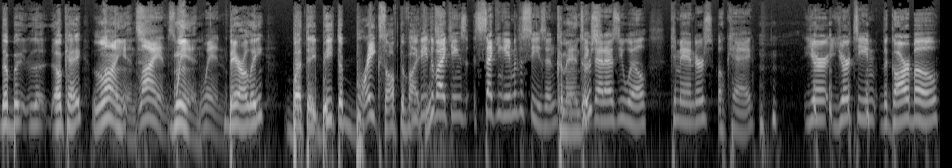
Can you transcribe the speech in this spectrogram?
The okay Lions. Lions. win. Win. barely, but they beat the brakes off the You Vikings. beat the Vikings, second game of the season. Commanders. Take that as you will. Commanders, okay. your your team, the Garbo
